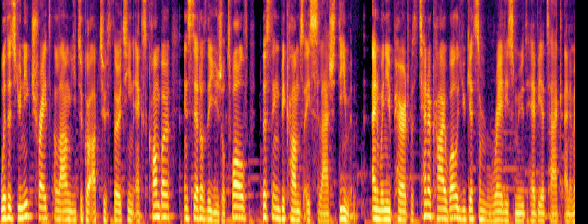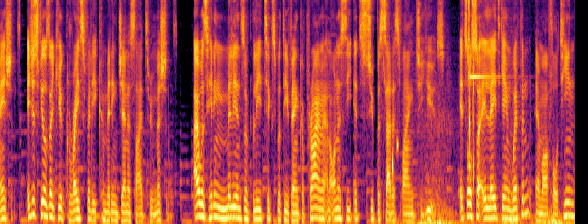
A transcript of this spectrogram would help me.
with its unique trait allowing you to go up to 13x combo instead of the usual 12, this thing becomes a slash demon. And when you pair it with Tennokai, well, you get some really smooth heavy attack animations. It just feels like you're gracefully committing genocide through missions. I was hitting millions of bleed ticks with the Venka Prime and honestly it's super satisfying to use. It's also a late game weapon, MR14,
